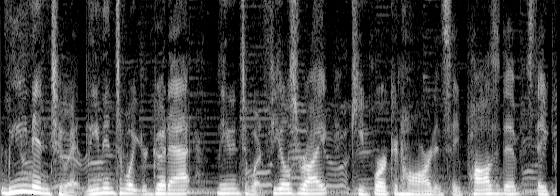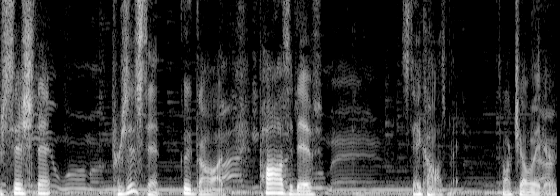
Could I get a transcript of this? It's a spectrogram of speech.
lean into it. Lean into what you're good at. Lean into what feels right. Keep working hard and stay positive. Stay persistent. Persistent. Good God. Positive. Stay cosmic. Talk to y'all later.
